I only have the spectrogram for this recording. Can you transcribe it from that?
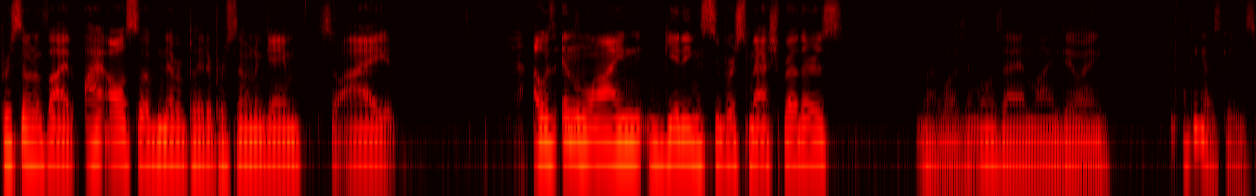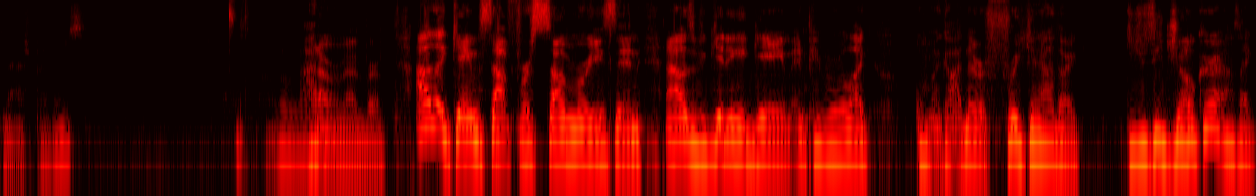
persona 5 i also have never played a persona game so i i was in line getting super smash brothers no i wasn't what was i in line doing i think i was getting smash brothers I don't remember. I was at GameStop for some reason, and I was getting a game, and people were like, "Oh my god!" And they were freaking out. They're like, "Did you see Joker?" I was like,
